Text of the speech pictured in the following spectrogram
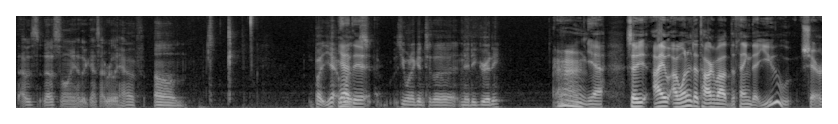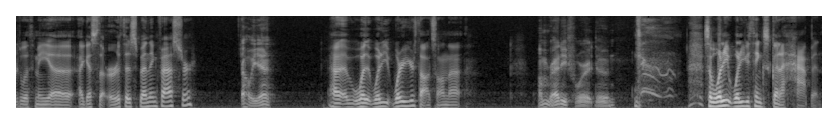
That was that's the only other guess I really have. Um, but yeah, Yeah, Do you want to get into the nitty gritty? yeah. So I I wanted to talk about the thing that you shared with me. Uh, I guess the Earth is spinning faster. Oh yeah, Uh, what what do you, what are your thoughts on that? I'm ready for it, dude. So what do you what do you think's gonna happen?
